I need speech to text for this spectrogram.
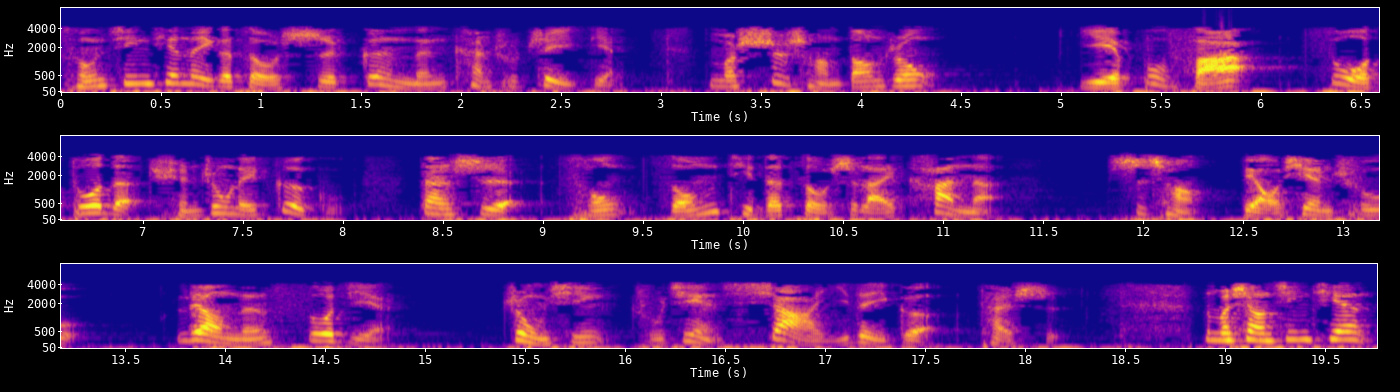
从今天的一个走势更能看出这一点。那么市场当中也不乏做多的权重类个股。但是从总体的走势来看呢，市场表现出量能缩减、重心逐渐下移的一个态势。那么像今天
